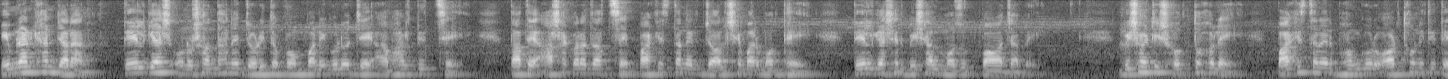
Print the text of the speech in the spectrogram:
ইমরান খান জানান, তেল গ্যাস অনুসন্ধানে জড়িত কোম্পানিগুলো যে আভাস দিচ্ছে, তাতে আশা করা যাচ্ছে পাকিস্তানের জলসীমার মধ্যে তেল গ্যাসের বিশাল মজুদ পাওয়া যাবে। বিষয়টি সত্য হলে পাকিস্তানের ভঙ্গুর অর্থনীতিতে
